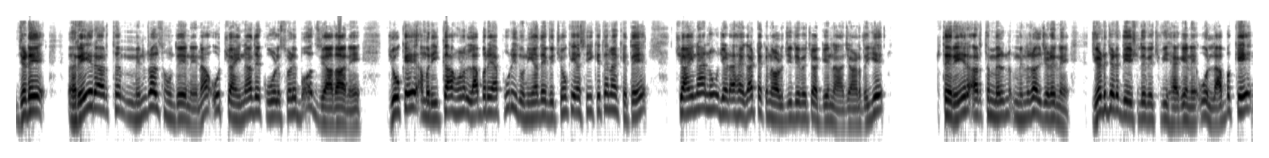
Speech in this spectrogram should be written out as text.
ਜਿਹੜੇ ਰੇਅਰ ਅਰਥ ਮਿਨਰਲਸ ਹੁੰਦੇ ਨੇ ਨਾ, ਉਹ ਚਾਈਨਾ ਦੇ ਕੋਲ ਇਸ ਵੇਲੇ ਬਹੁਤ ਜ਼ਿਆਦਾ ਨੇ, ਜੋ ਕਿ ਅਮਰੀਕਾ ਹੁਣ ਲੱਭ ਰਿਹਾ ਪੂਰੀ ਦੁਨੀਆ ਦੇ ਵਿੱਚੋਂ ਕਿ ਅਸੀਂ ਕਿਤੇ ਨਾ ਕਿਤੇ ਚਾਈਨਾ ਨੂੰ ਜਿਹੜਾ ਹੈਗਾ ਟੈਕਨੋਲੋਜੀ ਦੇ ਵਿੱਚ ਅੱਗੇ ਨਾ ਜਾਣ ਦਈਏ। ਤੇ ਰੇਅਰ ਅਰਥ ਮਿਨਰਲ ਜਿਹੜੇ ਨੇ, ਜਿਹੜੇ ਜਿਹੜੇ ਦੇਸ਼ ਦੇ ਵਿੱਚ ਵੀ ਹੈਗੇ ਨੇ, ਉਹ ਲੱਭ ਕੇ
